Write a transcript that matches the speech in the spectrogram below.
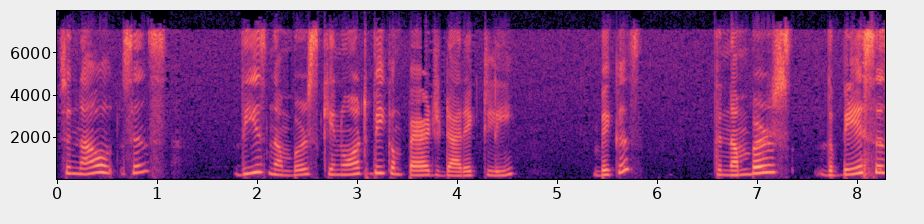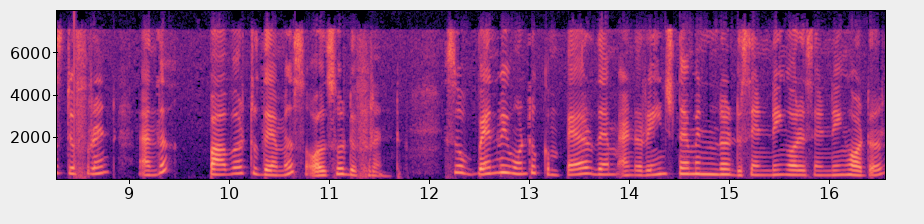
So now since these numbers cannot be compared directly because the numbers the base is different and the power to them is also different so when we want to compare them and arrange them in the descending or ascending order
